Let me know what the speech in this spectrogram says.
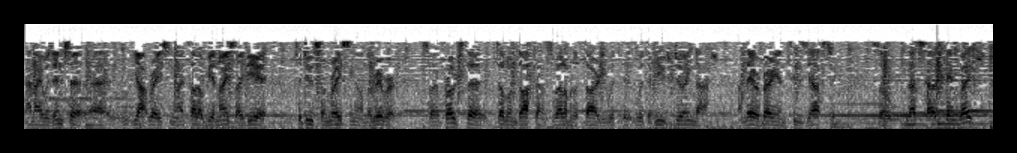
and I was into uh, yacht racing and I thought it would be a nice idea to do some racing on the river. So I approached the Dublin Docklands Development Authority with the, with the view to doing that and they were very enthusiastic. So that's how it came about.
